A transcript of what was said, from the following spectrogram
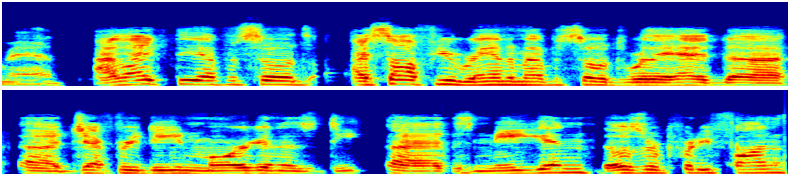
man. I like the episodes. I saw a few random episodes where they had uh, uh, Jeffrey Dean Morgan as D- uh, as Negan. Those were pretty fun.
